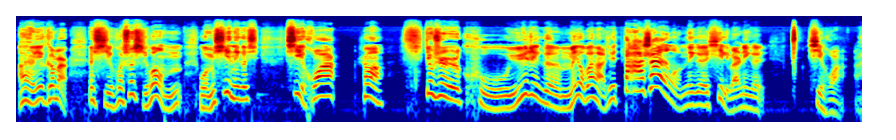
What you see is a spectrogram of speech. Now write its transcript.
哎呀，一个哥们儿喜欢说喜欢我们我们系那个系花。是吧？就是苦于这个没有办法去搭讪我们那个戏里边那个戏花啊，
